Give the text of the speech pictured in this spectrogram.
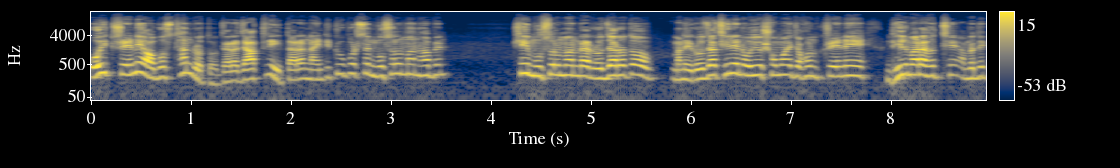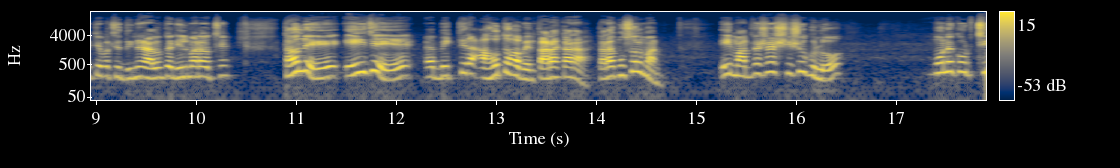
ওই ট্রেনে অবস্থানরত যারা যাত্রী, তারা নাইনটি টু পার্সেন্ট মুসলমান হবেন? সেই মুসলমানরা রোজারত মানে রোজা ছিলেন ওই সময় যখন ট্রেনে ঢিল মারা হচ্ছে, আমরা দেখতে পাচ্ছি দিনের আলোতে ঢিল মারা হচ্ছে। তাহলে এই যে ব্যক্তিরা আহত হবেন, তারা কারা? তারা মুসলমান। এই মাদ্রাসার শিশুগুলো মনে করছি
